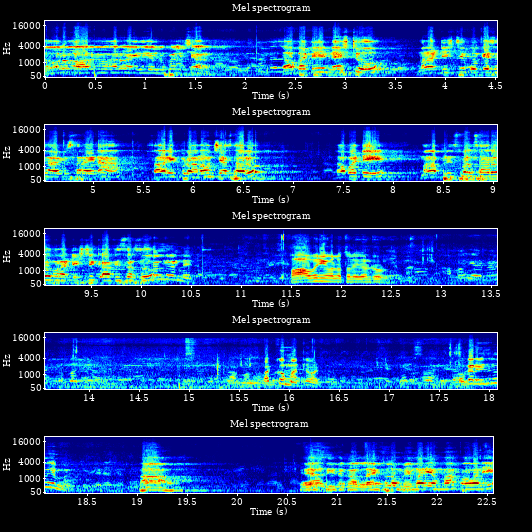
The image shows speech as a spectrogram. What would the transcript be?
గౌరవ ఆర్ఓ గారు ఐదు వేల రూపాయలు ఇచ్చారు. కాబట్టి నెక్స్ట్ మన డిస్ట్రిక్ట్ వొకేషన్ ఆఫీసర్ అయిన సార్ ఇప్పుడు అనౌన్స్ చేస్తారు. కాబట్టి మన ప్రిన్సిపల్ సార్ మన డిస్ట్రిక్ట్ ఆఫీసర్స్ పావని వాళ్ళ తల్లిదండ్రులు. పట్టుకోమ్మా అట్లా పట్టుకో. ఒక ఇది ఒక లైఫ్లో మెమరీ అమ్మా పవని.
